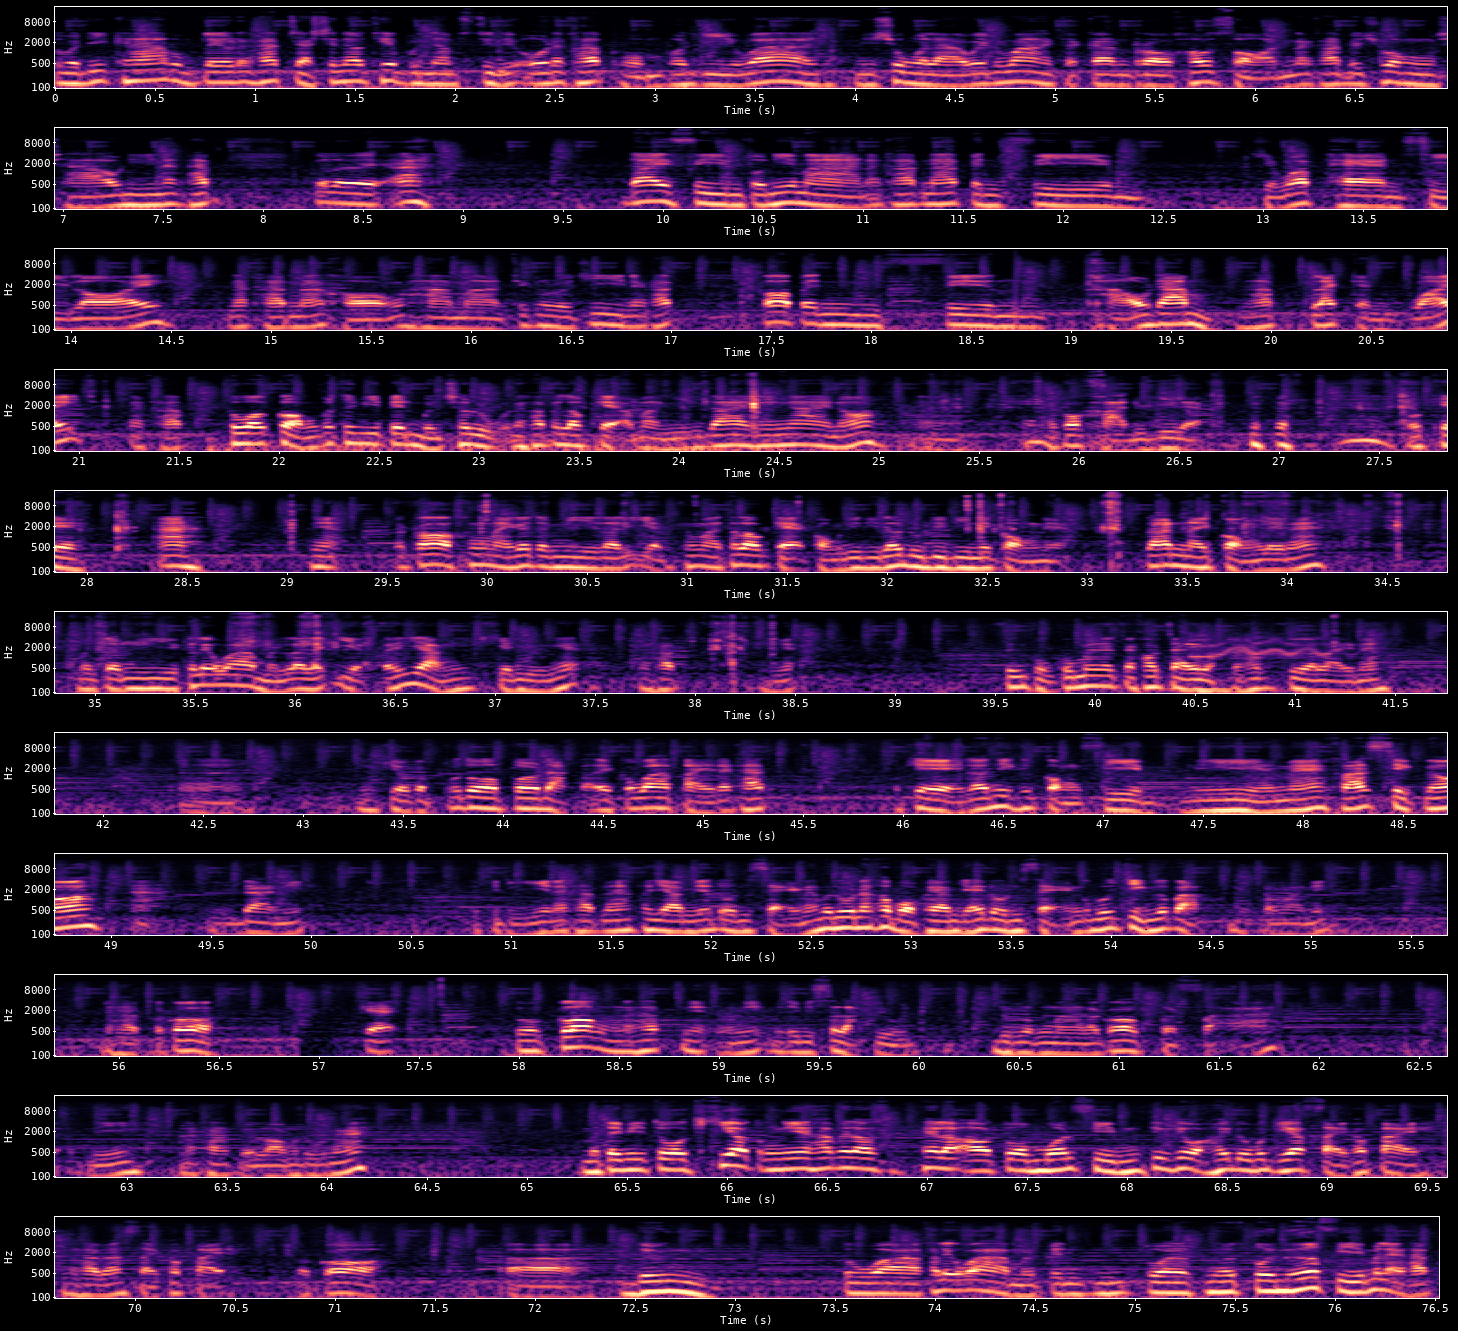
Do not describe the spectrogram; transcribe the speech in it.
สวัสดีครับ ผมเปลวนะครับ จากช anel เทพบุญนำสตูดิโอนะครับผมพอดีว่ามีช่วงเวลาเว้นว่างจากการรอเข้าสอนนะครับในช่วงเช้านี้นะครับ ก็เลยอะได้ฟิล์มตัวนี้มานะครับนะเป็นฟิล์มเขียนว่าแพน 400 นะครับนะของ h a m a Technology นะครับ ก็เป็นฟิล์มขาวดำนะครับ black and white นะครับ ตัวกล่องก็จะมีเป็นเหมือนฉลุนะครับให้เราแกะออกมาอย่างนี้ได้ง่ายๆเนาะอ่าแล้วก็ขาดอยู่ดีแหละ โอเค อะ เนี่ยแล้วก็ข้างในก็จะมีรายละเอียดเข้ามา ถ้าเราแกะกล่องดีๆแล้วดูดีๆในกล่องเนี่ยด้านในกล่องเลยนะ มันจะมีเขาเรียกว่าเหมือนรายละเอียดหลายอย่างที่เขียนอยู่เงี้ยนะครับอย่างเงี้ยซึ่งผมก็ไม่น่าจะเข้าใจหรอกนะครับคืออะไรนะเอ่อมันเกี่ยวกับตัวโปรดักต์อะไรก็ว่าไปนะครับโอเค แล้วนี่คือกล่องฟิล์มนี่เห็นไหมคลาสสิกเนาะอะนี่ด้านนี้จะเป็นอย่างนี้นะครับนะพยายามอย่าโดนแสงนะไม่รู้นะเขาบอกพยายามอย่าให้โดนแสงก็ไม่รู้จริงหรือเปล่าประมาณนี้นะครับ แล้วก็แกะ ตัวกล้องนะครับเนี่ยตรงนี้มันจะมีสลักอยู่ดึงลงมาแล้วก็เปิดฝา แบบนี้นะครับเดี๋ยวลองดูนะ มันจะมีตัวเคี่ยวตรงนี้ครับให้เราให้เราเอาตัวม้วนฟิล์มที่ที่บอกให้ดูเมื่อกี้ใส่เข้าไปนะครับแล้วใส่เข้าไป แล้วก็ดึงตัวเขาเรียกว่าเหมือนเป็นตัวเนื้อตัวเนื้อฟิล์มนั่นแหละครับ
